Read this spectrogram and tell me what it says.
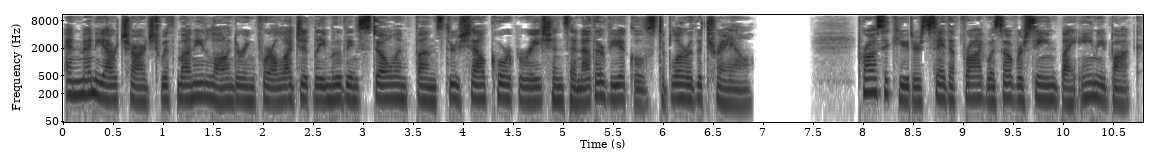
And many are charged with money laundering for allegedly moving stolen funds through shell corporations and other vehicles to blur the trail. Prosecutors say the fraud was overseen by Aimee Bock,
